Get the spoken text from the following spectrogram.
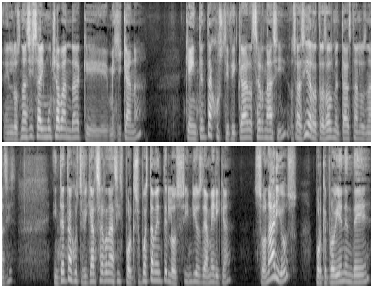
En los nazis hay mucha banda que mexicana que intenta justificar ser nazi, o sea, así de retrasados mentales están los nazis. Intentan justificar ser nazis porque supuestamente los indios de América son arios porque provienen de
